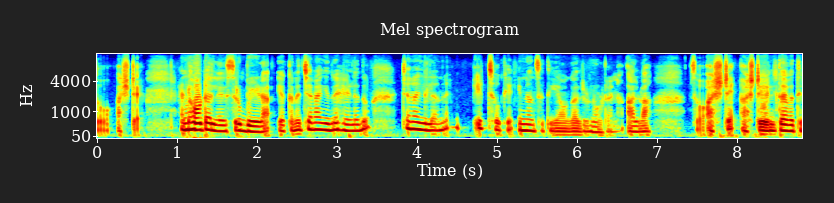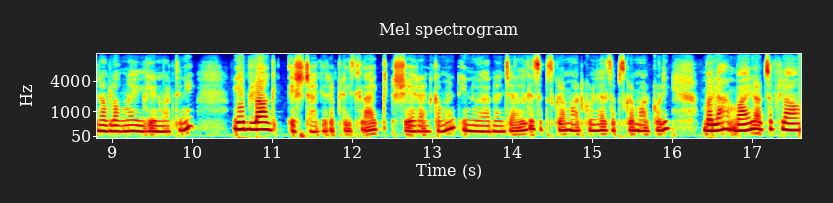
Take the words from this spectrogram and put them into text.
ಸೊ ಅಷ್ಟೇ. ಆ್ಯಂಡ್ ಹೋಟೆಲ್ ಹೆಸರು ಬೇಡ, ಯಾಕಂದರೆ ಚೆನ್ನಾಗಿದ್ರೆ ಹೇಳೋದು, ಚೆನ್ನಾಗಿಲ್ಲ ಅಂದರೆ ಇಟ್ಸ್ ಓಕೆ ಇನ್ನೊಂದು ಸತಿ ಯಾವಾಗಾದರೂ ನೋಡೋಣ, ಅಲ್ವಾ? ಸೊ ಅಷ್ಟೇ ಅಷ್ಟೇ ಹೇಳ್ತಾ ಇವತ್ತಿನ ವ್ಲಾಗ್ನ ಇಲ್ಲಿಗೆ ಏನು ಮಾಡ್ತೀನಿ. ಈ ಬ್ಲಾಗ್ ಇಷ್ಟ ಆಗಿದ್ರೆ please like share and comment ಇನ್ನು ಯಾರು ನನ್ನ ಚಾನಲ್ಗೆ ಸಬ್ಸ್ಕ್ರೈಬ್ ಮಾಡ್ಕೊಳ್ಳಿ ಸಬ್ಸ್ಕ್ರೈಬ್ ಮಾಡ್ಕೊಳ್ಳಿ. ಬಲ ಬಾಯ್ ಲಾಟ್ಸ್ ಆಫ್ ಲವ್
